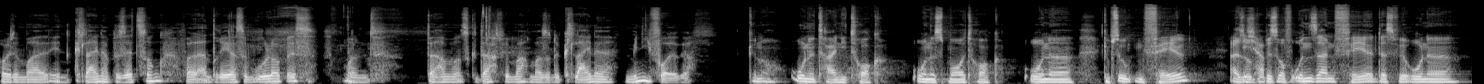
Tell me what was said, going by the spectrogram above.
Heute mal in kleiner Besetzung, weil Andreas im Urlaub ist. Und da haben wir uns gedacht, wir machen mal so eine kleine Mini-Folge. Genau. Ohne Tiny Talk, ohne Small Talk, ohne. Gibt es irgendeinen Fail? Also hab, bis auf unseren Fail, dass wir ohne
